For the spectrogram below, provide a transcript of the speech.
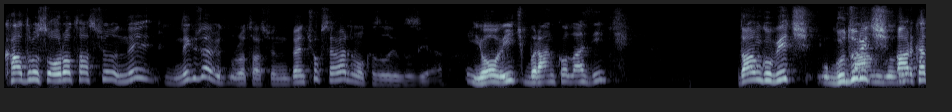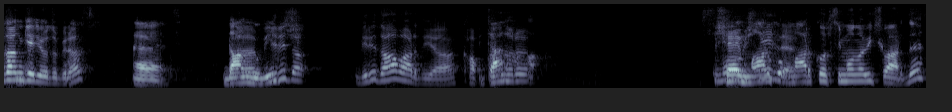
kadrosu, o rotasyonu ne ne güzel bir rotasyon. Ben çok severdim o Kızıl Yıldız'ı ya. Jovic, Branko Lazic. Dangubic, Guduric Dangubic. arkadan geliyordu biraz. Evet. Ee, Dangovic. biri, da, biri daha vardı ya. bir tane Kaptanları şey Marco, de. Marco Simonovic vardı.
